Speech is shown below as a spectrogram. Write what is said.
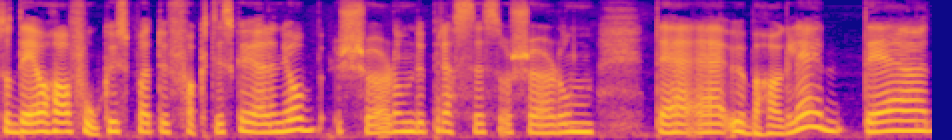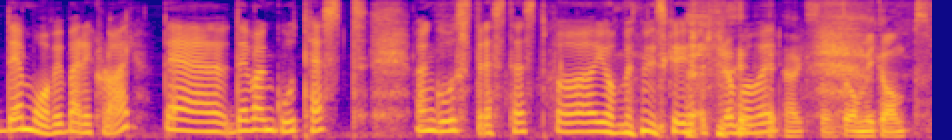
Så det å ha fokus på at du faktisk skal gjøre en jobb, sjøl om du presses og sjøl om det er ubehagelig, det, det må vi bare klare. Det, det, var en god test. En god stresstest på jobben vi skal gjøre framover. Om ikke annet.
